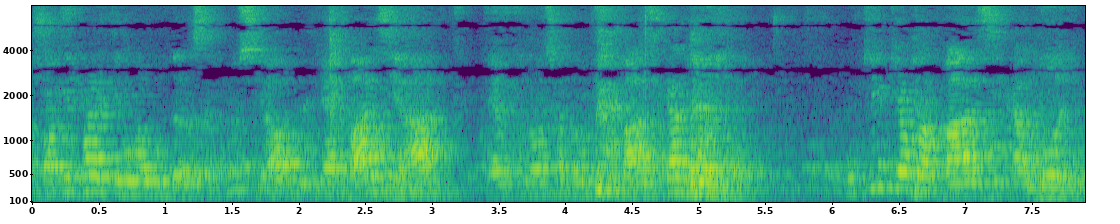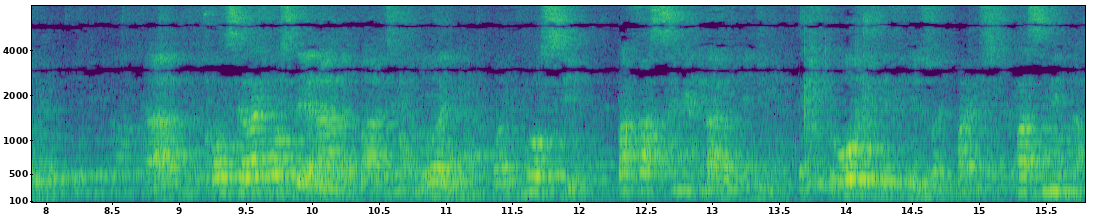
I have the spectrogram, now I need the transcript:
só que ele vai ter uma mudança crucial, porque a base A é o que nós chamamos de base canônica. O que é uma base canônica? Tá? Então será considerada base canônica quando você, para facilitar o entendimento, tem outras definições, mas facilitar.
